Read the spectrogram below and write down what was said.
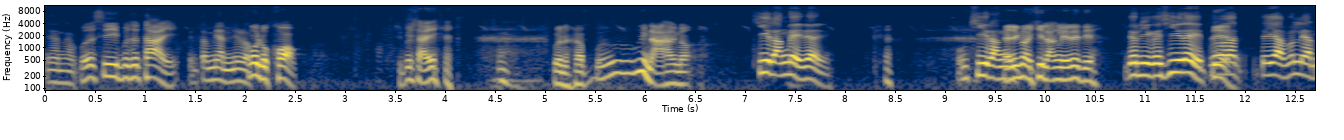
แม่นครับเบอร์ซีเบอร์สุดท้ายเป็นตะแม่นอยู่ดอกงวดลูกคอกสิไปใช้พูดนะครับอุ้ยหนาข้างเนาะขี่หลังได้ได้ผมขี่หลังไอ้เล็กน้อยขี้หลังเลยได้ทีเดี๋ยวนี้ก็ขี่ได้แต่เตี้ยว่าแต่ยานมันแล่น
